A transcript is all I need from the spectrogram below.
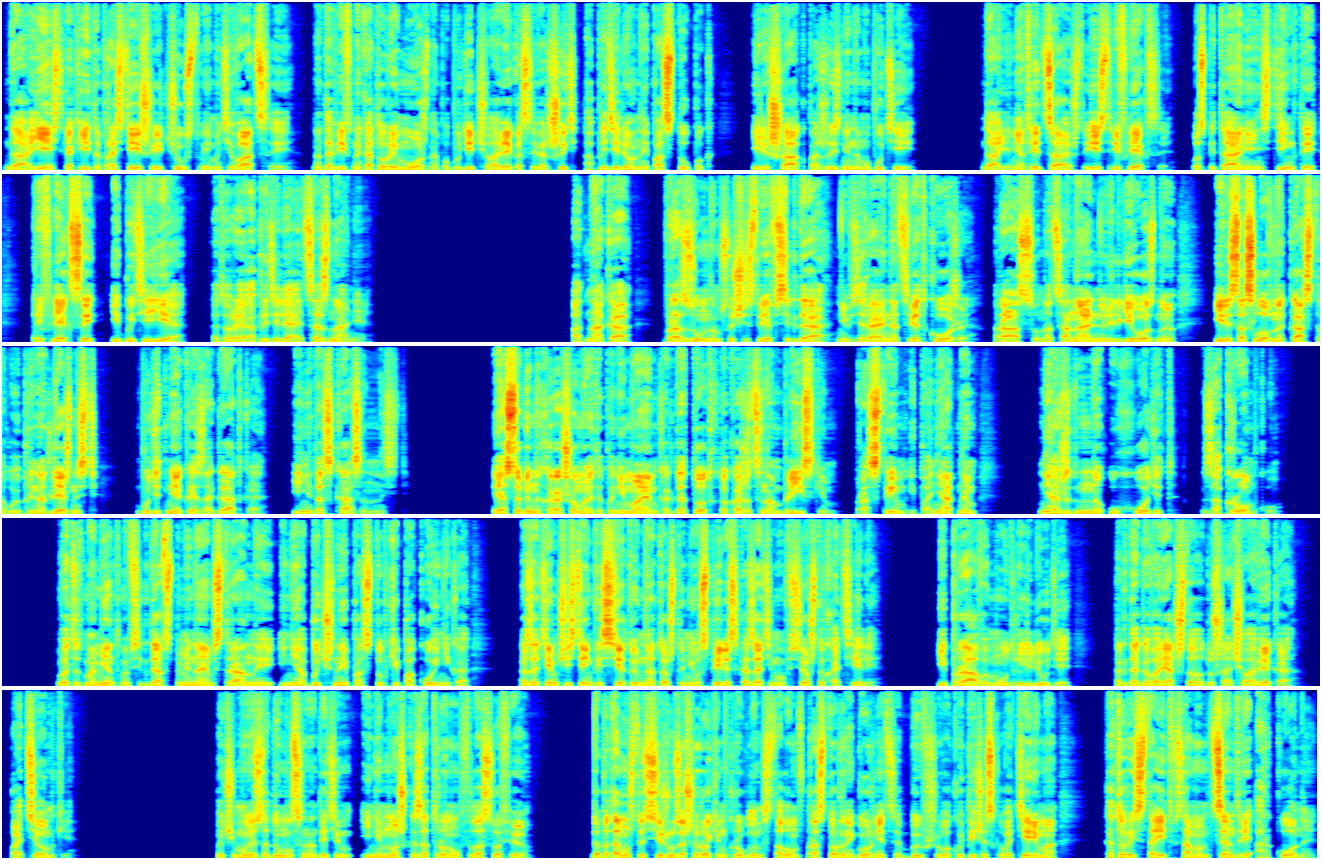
Да, есть какие-то простейшие чувства и мотивации, надавив на которые можно побудить человека совершить определенный поступок или шаг по жизненному пути. Да, я не отрицаю, что есть рефлексы, воспитание, инстинкты, рефлексы и бытие, которое определяет сознание. Однако в разумном существе всегда, невзирая на цвет кожи, расу, национальную, религиозную или сословно-кастовую принадлежность, будет некая загадка и недосказанность. И особенно хорошо мы это понимаем, когда тот, кто кажется нам близким, простым и понятным, неожиданно уходит за кромку, в этот момент мы всегда вспоминаем странные и необычные поступки покойника, а затем частенько сетуем на то, что не успели сказать ему все, что хотели. И правы мудрые люди, когда говорят, что душа человека — потемки. Почему я задумался над этим и немножко затронул философию? Да потому что сижу за широким круглым столом в просторной горнице бывшего купеческого терема, который стоит в самом центре Арконы,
